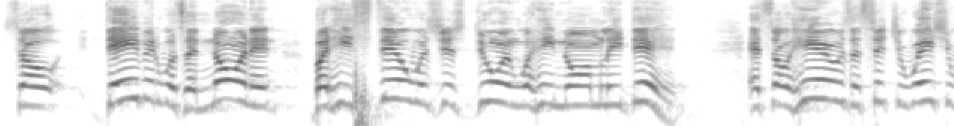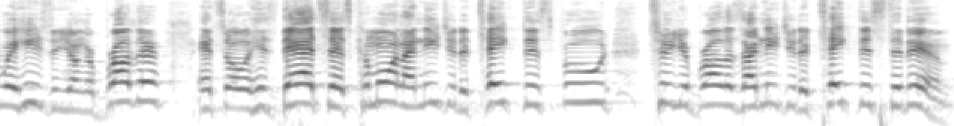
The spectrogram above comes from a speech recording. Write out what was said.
So David was anointed, but he still was just doing what he normally did. And so here was a situation where he's the younger brother. And so his dad says, Come on, I need you to take this food to your brothers. I need you to take this to them.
